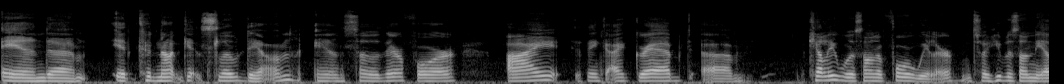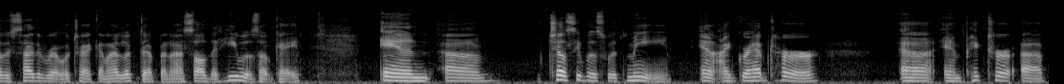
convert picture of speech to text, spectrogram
and um, it could not get slowed down, and so therefore, I think I grabbed. Um, Kelly was on a four wheeler, and so he was on the other side of the railroad track, and I looked up and I saw that he was okay, and um, Chelsea was with me, and I grabbed her uh, and picked her up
